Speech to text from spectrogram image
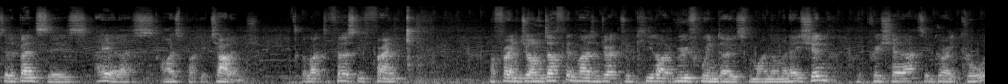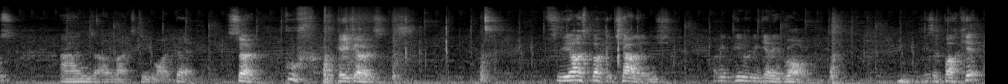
to the Bence's ALS Ice Bucket Challenge. I'd like to firstly thank my friend John Duffin, Managing Director of Keylite Roof Windows, for my nomination. I appreciate that, it's a great cause, and I'd like to do my bit. So, oof, here goes. So the Ice Bucket Challenge, I think people have been getting it wrong. Here's a bucket.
